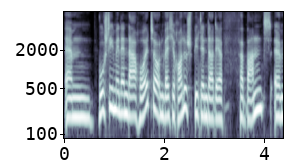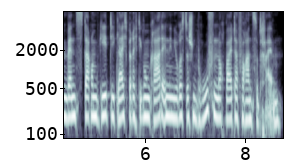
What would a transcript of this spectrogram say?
Ähm, wo stehen wir denn da heute und welche Rolle spielt denn da der Verband, ähm, wenn es darum geht, die Gleichberechtigung gerade in den juristischen Berufen noch weiter voranzutreiben?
